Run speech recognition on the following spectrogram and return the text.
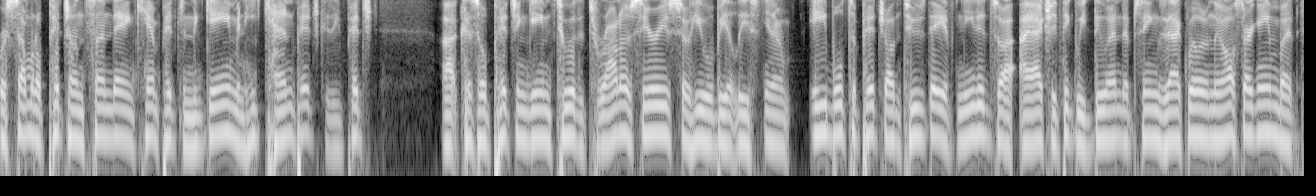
or someone will pitch on Sunday and can't pitch in the game, and he can pitch because he pitched because uh, he'll pitch in game two of the Toronto series, so he will be at least you know able to pitch on Tuesday if needed. So I, I actually think we do end up seeing Zack Wheeler in the All Star game, but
